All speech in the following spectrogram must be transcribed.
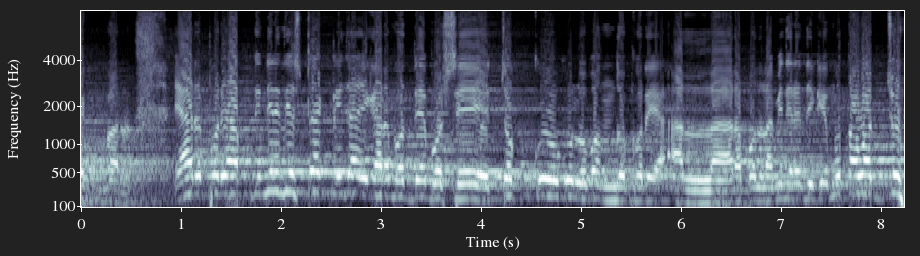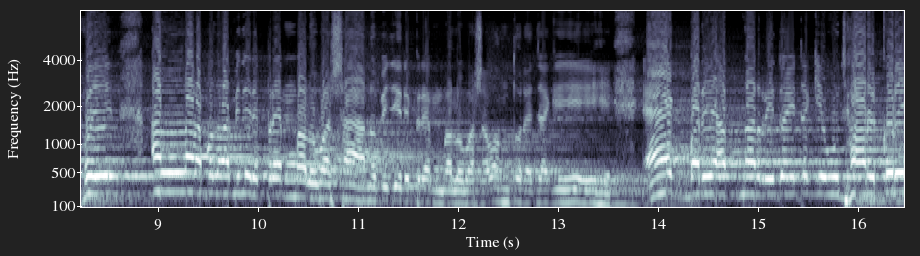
আকবার। এরপরে আপনি নির্দিষ্ট একটি জায়গার মধ্যে বসে চক্ষুগুলো বন্ধ করে আল্লাহ রাব্বুল আলামিনের দিকে মুতাওয়াজ্জু হয়ে আল্লাহ রাব্বুল আলামিনের প্রেম ভালোবাসা, নবীজির প্রেম ভালোবাসা অন্তরে জাগিয়ে একবারে আপনার হৃদয়টাকে উজাড় করে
